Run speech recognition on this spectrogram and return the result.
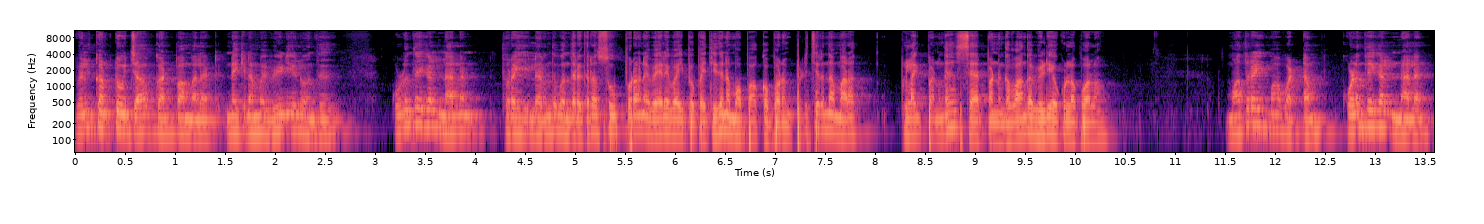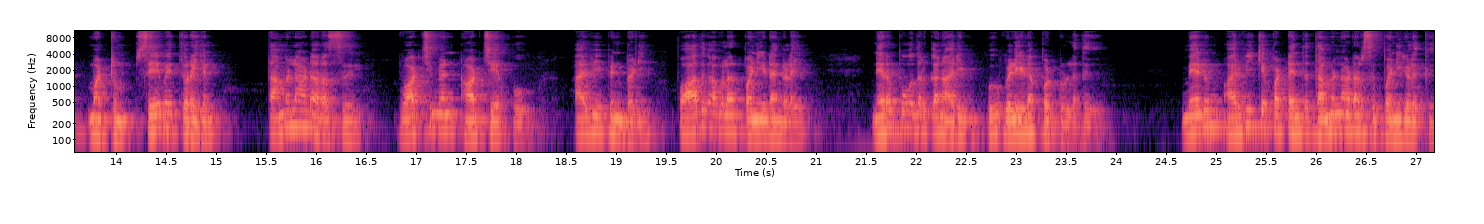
Welcome to job confirm alert இன்றைக்கி நம்ம வீடியோவில் வந்து குழந்தைகள் நலன் துறையிலேருந்து வந்திருக்கிற சூப்பரான வேலை வாய்ப்பை பற்றி தான் நம்ம பார்க்க போகிறோம் பிடிச்சிருந்தா மற லைக் பண்ணுங்கள் ஷேர் பண்ணுங்கள் வாங்க வீடியோக்குள்ளே போகலாம் மதுரை மாவட்டம் குழந்தைகள் நலன் மற்றும் சேவைத்துறையில் தமிழ்நாடு அரசு வாட்ச்மேன் ஆட்சேர்ப்பு அறிவிப்பின்படி பாதுகாவலர் பணியிடங்களை நிரப்புவதற்கான அறிவிப்பு வெளியிடப்பட்டுள்ளது. மேலும் அறிவிக்கப்பட்ட இந்த தமிழ்நாடு அரசு பணிகளுக்கு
